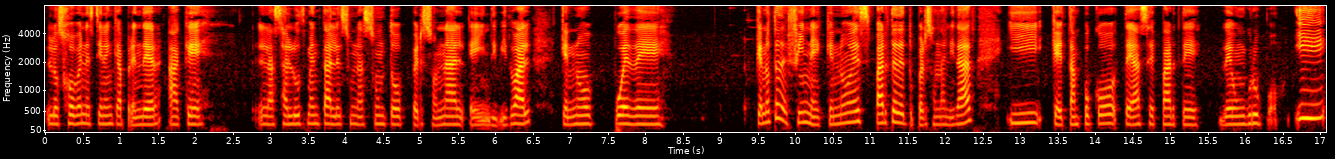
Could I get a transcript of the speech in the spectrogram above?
los jóvenes tienen que aprender a que la salud mental es un asunto personal e individual que no puede, que no te define, que no es parte de tu personalidad y que tampoco te hace parte de un grupo. Y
